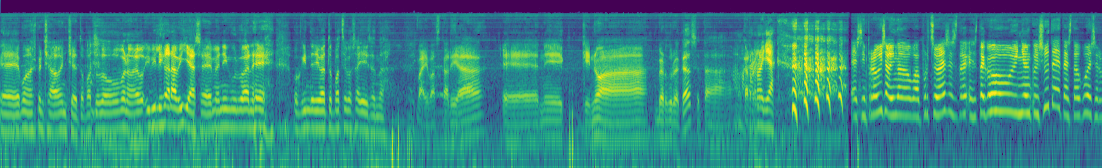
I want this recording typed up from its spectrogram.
Eh, bueno, ez pentsa ontxe, topatu dugu, bueno, ibili gara bilaz, eh, hemen inguruan eh, okinderi bat topatzeko zaila izan da. Bai, bazkaria, eh, nik kinoa berdurekaz eta makarroiak. ez improvisa bingo dugu apurtzu ez, ez dugu inoenko izute eta ez dugu ezer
